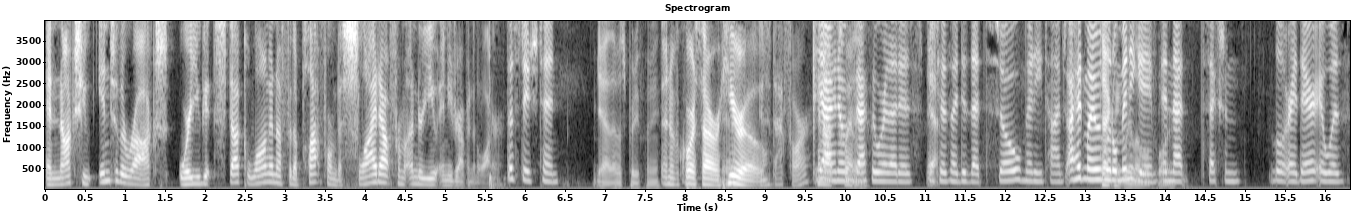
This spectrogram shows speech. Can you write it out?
and knocks you into the rocks where you get stuck long enough for the platform to slide out from under you and you drop into the water That's stage ten. Yeah, that was pretty funny. and of course our hero. is it that far yeah, I know swim. exactly where that is Yeah. because I did that so many times. I had my own little mini game in that section, little right there. It was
